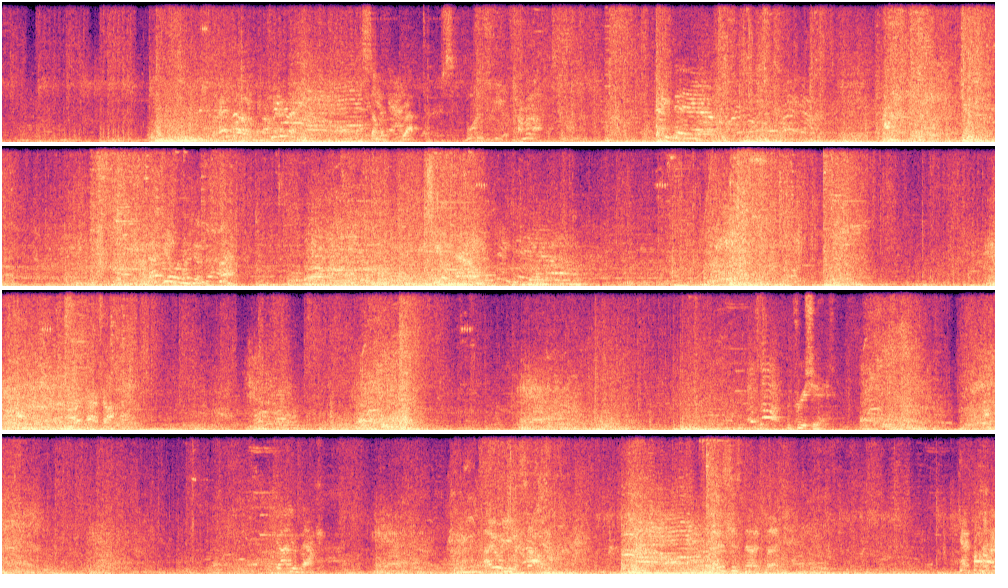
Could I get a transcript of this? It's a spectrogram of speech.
Heads up! Get ready! Summoning Raptors. One shield coming up! Stay there! Shield down!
